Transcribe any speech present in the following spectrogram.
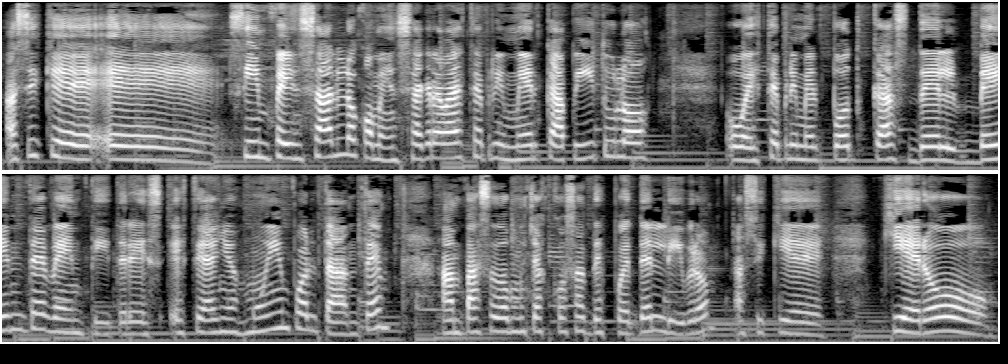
Así que eh, sin pensarlo comencé a grabar este primer capítulo o este primer podcast del 2023. Este año es muy importante. Han pasado muchas cosas después del libro, así que quiero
